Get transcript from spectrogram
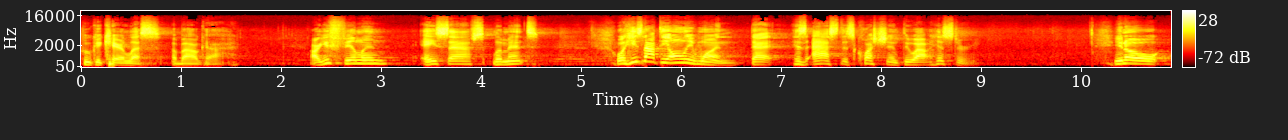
who could care less about God. Are you feeling Asaph's lament? Well, he's not the only one that has asked this question throughout history. You know,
